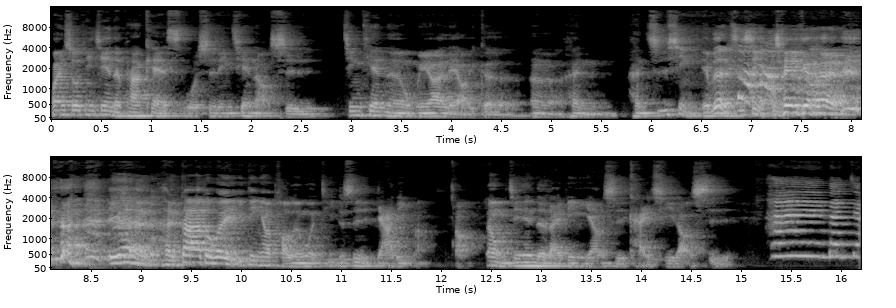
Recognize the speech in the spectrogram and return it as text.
欢迎收听今天的 podcast，我是林谦老师。今天呢，我们又要聊一个嗯，很很知性，也不是很知性，是一个很 一个很很大家都会一定要讨论问题，就是压力嘛。好，那我们今天的来宾一样是凯西老师。嗨，大家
